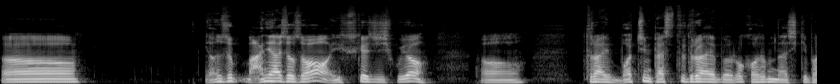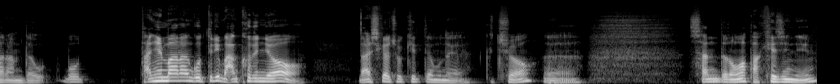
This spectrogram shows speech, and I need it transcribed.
어, 연습 많이 하셔서 익숙해지시고요. 어, 드라이브, 멋진 베스트 드라이버로 거듭나시기 바랍니다. 뭐, 다닐 만한 곳들이 많거든요. 날씨가 좋기 때문에. 그쵸? 예. 산드로마 박혜진님.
